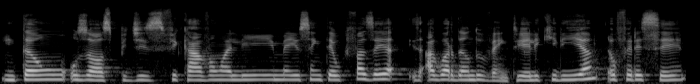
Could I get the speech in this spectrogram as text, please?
Então, os hóspedes ficavam ali meio sem ter o que fazer, aguardando o vento. E ele queria oferecer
